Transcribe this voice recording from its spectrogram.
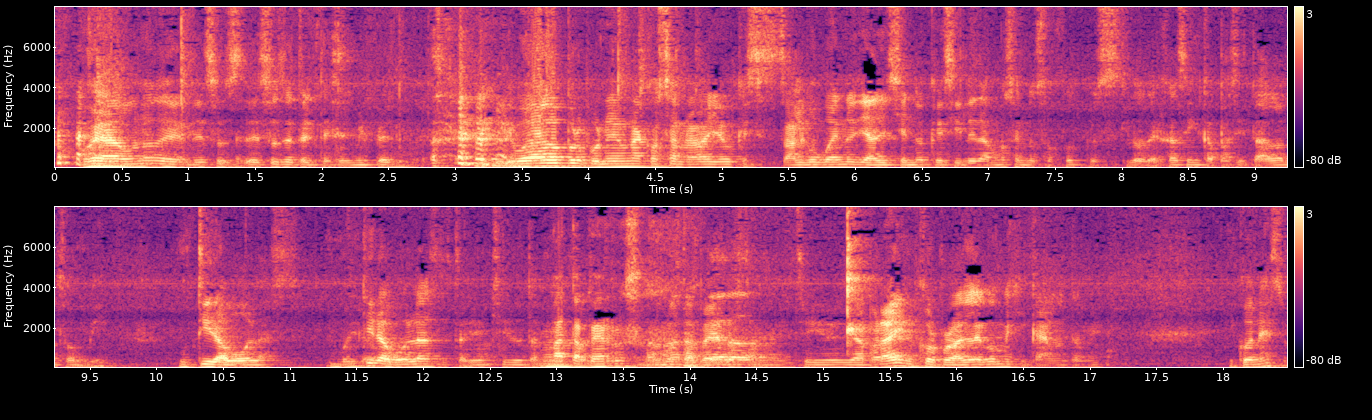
Voy a uno de, de esos, de esos de 36 mil pesos. Y voy a proponer una cosa nueva yo, que es algo bueno, ya diciendo que si le damos en los ojos, pues lo dejas incapacitado al zombie. Un tirabolas. Un buen tirabolas estaría chido también. Mata perros. Un mataperros también, sí. Ya para incorporarle algo mexicano también. Y con eso.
